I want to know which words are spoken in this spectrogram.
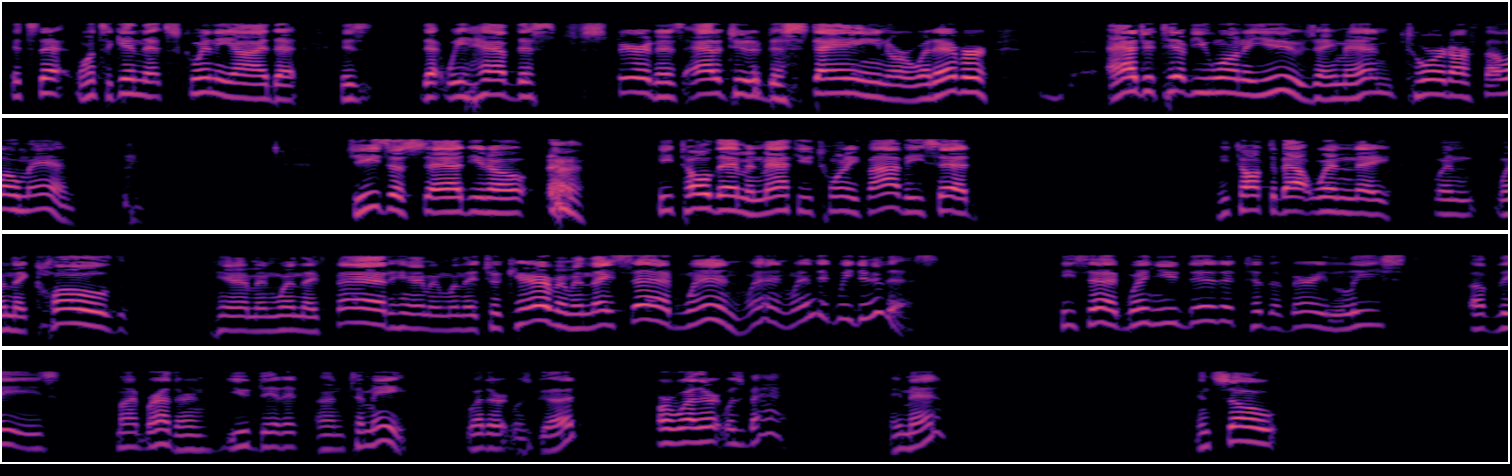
it's that once again that squinty eye that is that we have this spirit and this attitude of disdain or whatever adjective you want to use, amen, toward our fellow man. Jesus said, you know, he told them in Matthew 25, he said, he talked about when they when when they clothed him and when they fed him and when they took care of him and they said, "When? When? When did we do this?" He said, "When you did it to the very least of these, my brethren, you did it unto me, whether it was good or whether it was bad." Amen. And so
